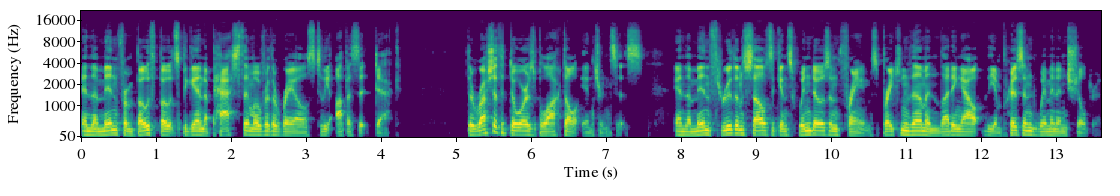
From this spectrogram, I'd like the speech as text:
and the men from both boats began to pass them over the rails to the opposite deck. The rush at the doors blocked all entrances, and the men threw themselves against windows and frames, breaking them and letting out the imprisoned women and children.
